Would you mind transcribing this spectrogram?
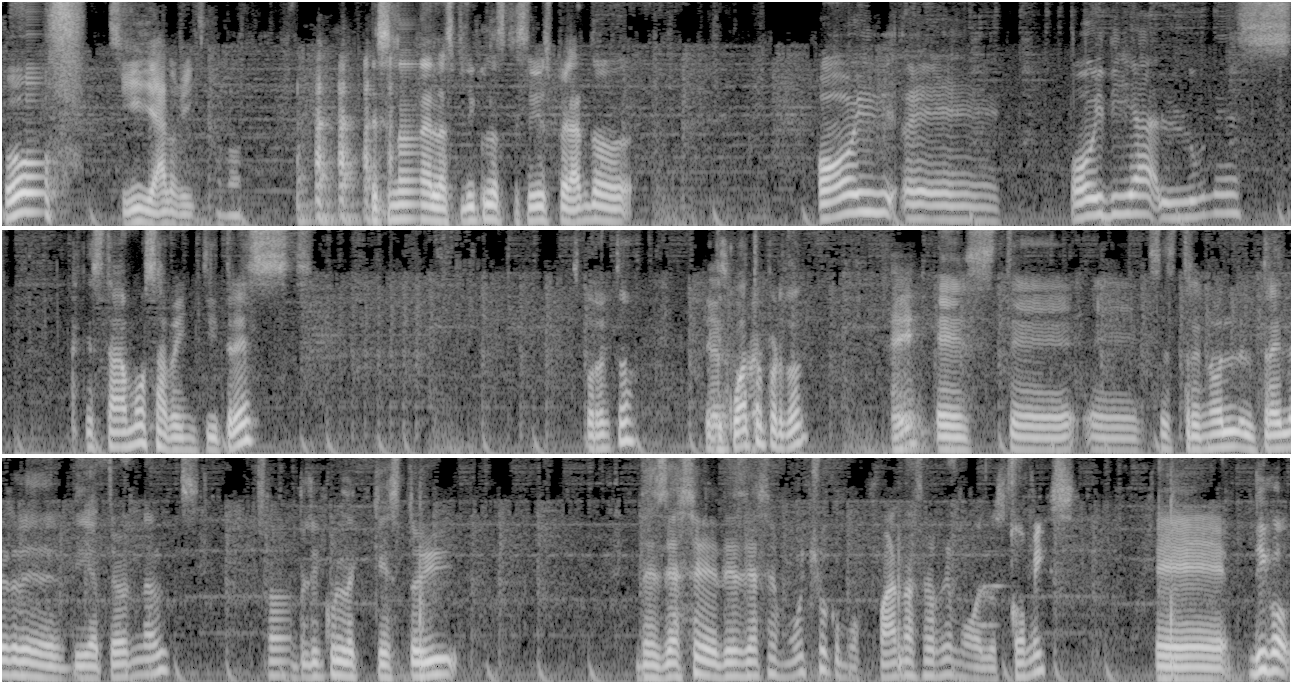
Uf, sí, ya lo vi. es una de las películas que estoy esperando. Hoy, eh, hoy día, lunes, estamos a 23. ¿Es correcto? 24, perdón. Este eh, se estrenó el, tráiler de The Eternals. Es una película que estoy desde hace, desde hace mucho como fan acérrimo de los cómics. Eh, digo,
